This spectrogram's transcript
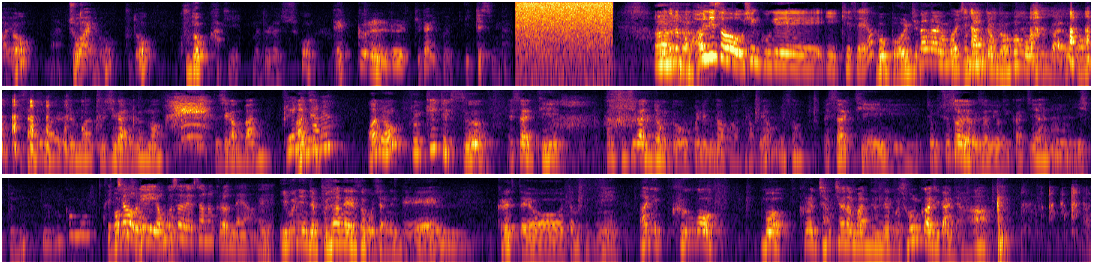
좋아요, 아, 좋아요, 구독, 구독하기 한번 눌러주시고 댓글을 기다리고 있겠습니다. 오늘은 아하, 멀리서 오신 고객이 계세요? 뭐 멀진 않아요. 뭐 멀진 부산 않아요. 정도 뭐 멀는가요? 뭐 부산 뭐 요즘 뭐두 시간이면 뭐두 시간 반. 비행기 아니, 타면? 아니요, 저희 KTX, SRT 한 2시간 정도 걸린다고 하더라고요. 그래서 SRT 저기 수서역에서 여기까지 한 음. 20분. 음. 그러니까 뭐 그쵸 금방이죠. 우리 연구소에서는 그렇네요. 예. 음. 이분이 이제 부산에서 오셨는데 음. 그랬대요 어떤 분이 아니 그거 뭐 그런 장치 하나 만드는데 뭐 서울까지 가냐 아,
